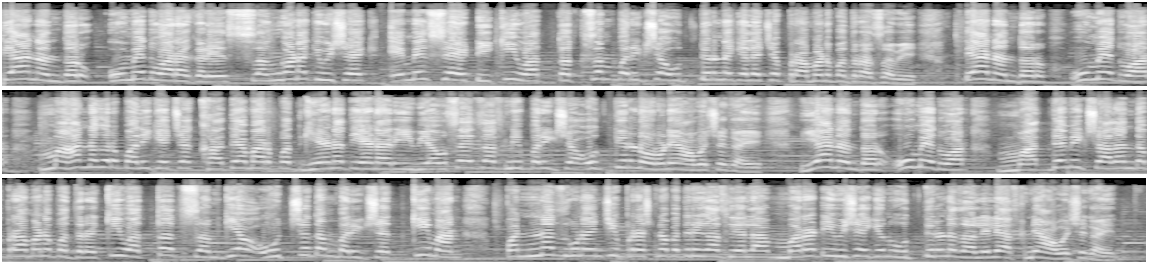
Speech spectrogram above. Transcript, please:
त्यानंतर उमेदवाराकडे संगणक विषयक M S C I T किंवा तत्सम परीक्षा उत्तीर्ण केल्याचे प्रमाणपत्र असावे. त्यानंतर उमेदवार महानगरपालिकेच्या खात्यामार्फत घेण्यात येणारी व्यवसाय चाचणी परीक्षा उत्तीर्ण होणे आवश्यक आहे. यानंतर उमेदवार माध्यमिक शालांत प्रमाणपत्र किंवा तत्सम किंवा उच्चतम परीक्षेत किमान पन्नास गुणांची प्रश्नपत्रिका असलेला मराठी विषय घेऊन उत्तीर्ण झालेले असणे आवश्यक आहे.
